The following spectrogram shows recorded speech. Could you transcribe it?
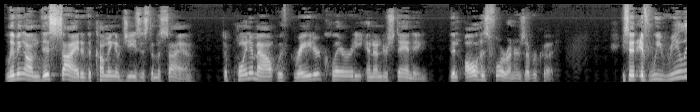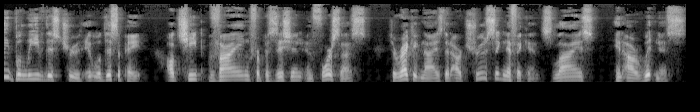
living on this side of the coming of Jesus the Messiah to point him out with greater clarity and understanding than all his forerunners ever could. He said, if we really believe this truth, it will dissipate all cheap vying for position and force us to recognize that our true significance lies in our witness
